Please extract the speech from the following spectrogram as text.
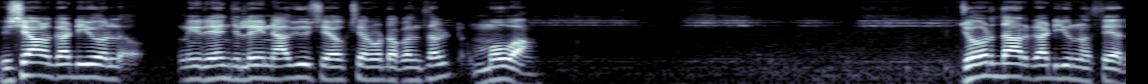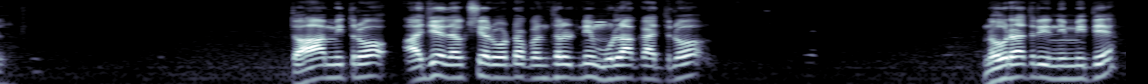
વિશાળ ગાડીઓની રેન્જ લઈને આવ્યું છે અક્ષર ઓટો કન્સલ્ટ, મોવા. જોરદાર ગાડીઓનો સેલ. તો હા મિત્રો, આજે જ અક્ષર ઓટો કન્સલ્ટની મુલાકાત લો. નવરાત્રિ નિમિત્તે.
